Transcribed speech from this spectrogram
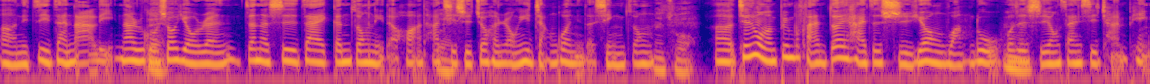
呃，你自己在哪里？那如果对说有人真的是在跟踪你的话，他其实就很容易掌握你的行踪。没错，呃，其实我们并不反对孩子使用网络或者使用三 C 产品，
